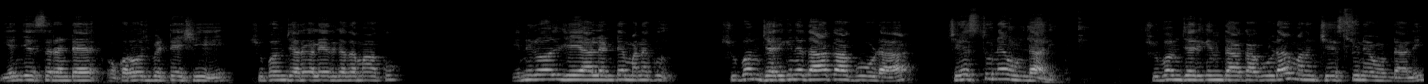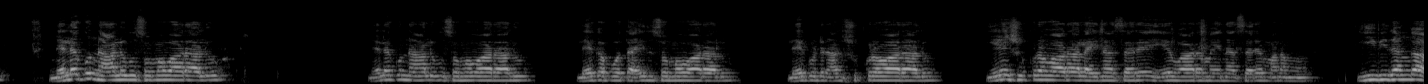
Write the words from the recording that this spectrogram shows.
ఏం చేస్తారంటే ఒక రోజు పెట్టేసి శుభం జరగలేదు కదా మాకు. ఎన్ని రోజులు చేయాలంటే మనకు శుభం జరిగిన దాకా కూడా చేస్తూనే ఉండాలి. శుభం జరిగిన దాకా కూడా మనం చేస్తూనే ఉండాలి. నెలకు నాలుగు సోమవారాలు నెలకు నాలుగు సోమవారాలు లేకపోతే ఐదు సోమవారాలు లేకుంటే నాలుగు శుక్రవారాలు ఏ శుక్రవారాలైనా సరే ఏ వారమైనా సరే మనము ఈ విధంగా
